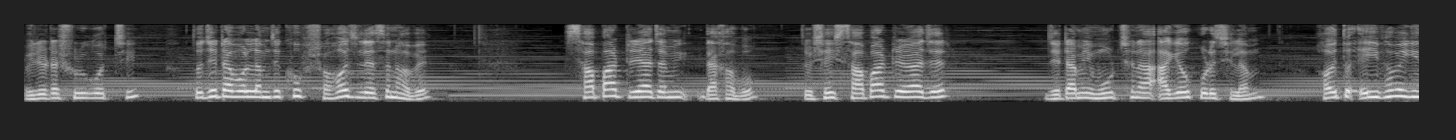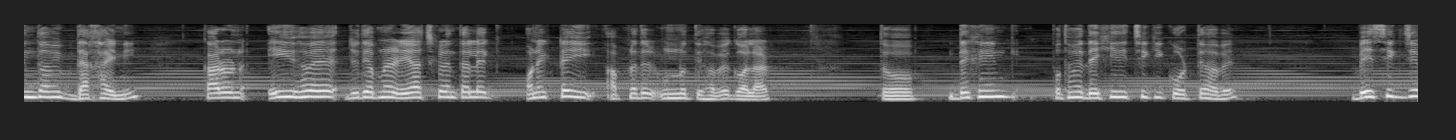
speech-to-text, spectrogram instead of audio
ভিডিওটা শুরু করছি। তো যেটা বললাম যে খুব সহজ লেসন হবে। সাপাট রেয়াজ আমি দেখাবো। তো সেই সাপাট রেওয়াজের যেটা আমি মুড়ছে না আগেও করেছিলাম, হয়তো এইভাবে কিন্তু আমি দেখাইনি। কারণ এইভাবে যদি আপনারা রেয়াজ করেন, তাহলে অনেকটাই আপনাদের উন্নতি হবে গলার। তো দেখে নিন, প্রথমে দেখিয়ে দিচ্ছি কি করতে হবে। বেসিক যে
